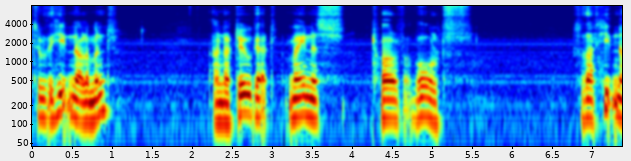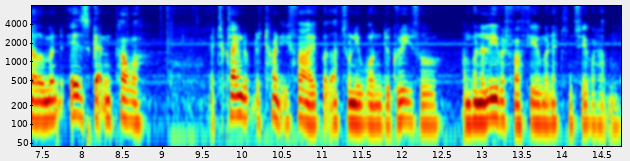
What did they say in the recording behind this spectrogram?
to the heating element and I do get minus 12 volts. So that heating element is getting power. It's climbed up to 25 but that's only one degree so I'm going to leave it for a few minutes and see what happens.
